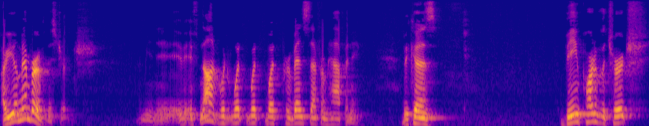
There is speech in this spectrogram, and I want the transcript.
Are you a member of this church? I mean, if not, what, what, what, what prevents that from happening? Because being part of the church,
